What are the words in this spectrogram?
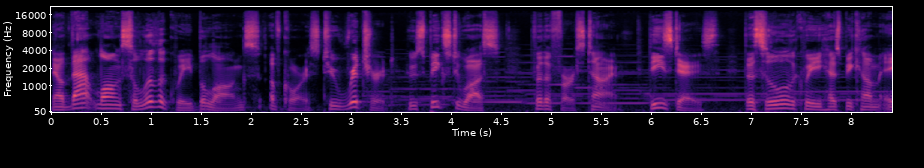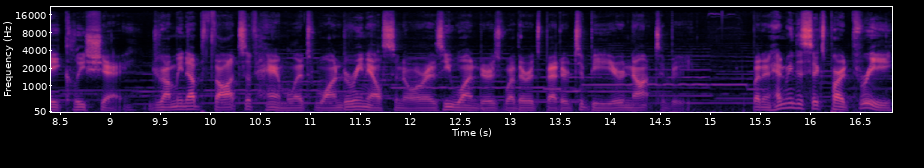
Now, that long soliloquy belongs, of course, to Richard, who speaks to us for the first time. These days, the soliloquy has become a cliche, drumming up thoughts of Hamlet wandering Elsinore as he wonders whether it's better to be or not to be. But in Henry VI Part 3,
